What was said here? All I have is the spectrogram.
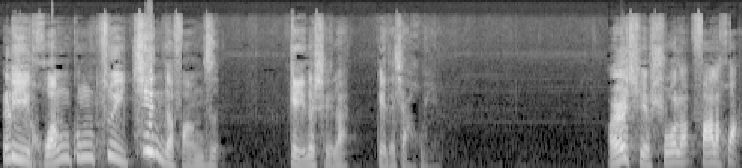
离皇宫最近的房子，给了谁呢？给了夏侯婴。而且说了发了话，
